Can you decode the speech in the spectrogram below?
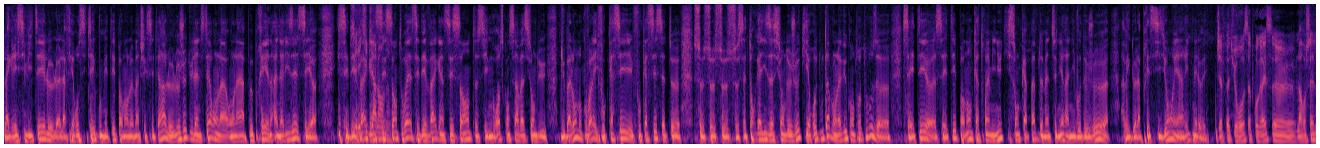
l'agressivité, la, la férocité que vous mettez pendant le match, etc. Le, le jeu du Leinster, on l'a on l'a à peu près analysé. C'est euh, c'est des vagues incessantes. Ouais, c'est des vagues incessantes. C'est une grosse conservation du du ballon. Donc voilà, il faut casser il faut casser cette euh, ce, ce, ce- ce- cette organisation de jeu qui est redoutable. On l'a vu contre Toulouse. Euh, Ça a été ça a été pendant 80 minutes, ils sont capables de maintenir un niveau de jeu avec de la précision et un rythme élevé. Jeff Paturo, ça progresse, euh, La Rochelle?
